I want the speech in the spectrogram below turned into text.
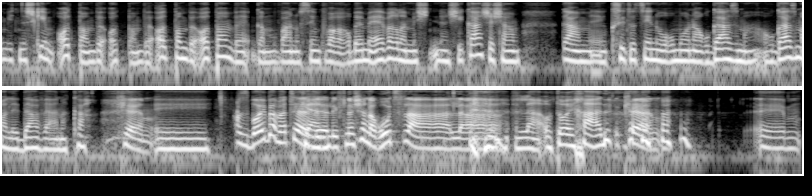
מתנשקים עוד פעם ועוד פעם ועוד פעם ועוד פעם, וכמובן עושים כבר הרבה מעבר לנשיקה, ששם גם אה, אוקסיטוצין הוא הורמון האורגזמה, אורגזמה, לידה והנקה. כן. אה, אז בואי באמת, אה, כן. לפני שנרוץ ל... ל... לאותו אחד. כן. אמ,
